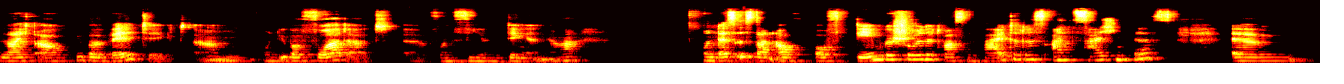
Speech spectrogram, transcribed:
vielleicht auch überwältigt ähm, mhm. und überfordert äh, von vielen Dingen. Ja. Und das ist dann auch oft dem geschuldet, was ein weiteres Anzeichen ist, ähm,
